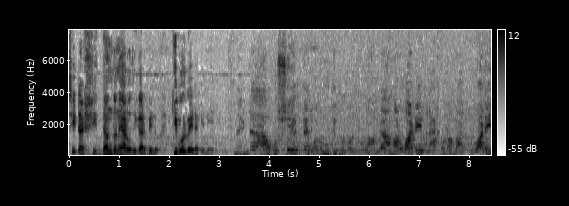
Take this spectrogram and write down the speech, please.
সেটার সিদ্ধান্ত নেওয়ার অধিকার পেল। কি বলবে এটাকে নিয়ে? এটা অবশ্যই একটা জনমুখী প্রকল্প। আমরা আমার ওয়ার্ডে মানে আঠারো নম্বর ওয়ার্ডে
